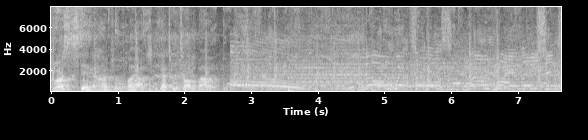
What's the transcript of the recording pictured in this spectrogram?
for us to stay in the hunt for the playoffs, because that's what it's all about. No whistles, no violations.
